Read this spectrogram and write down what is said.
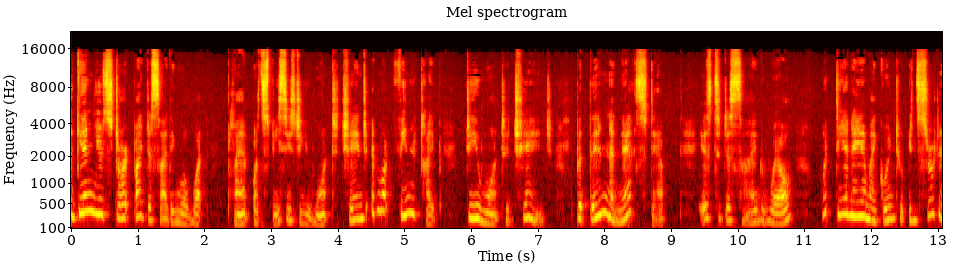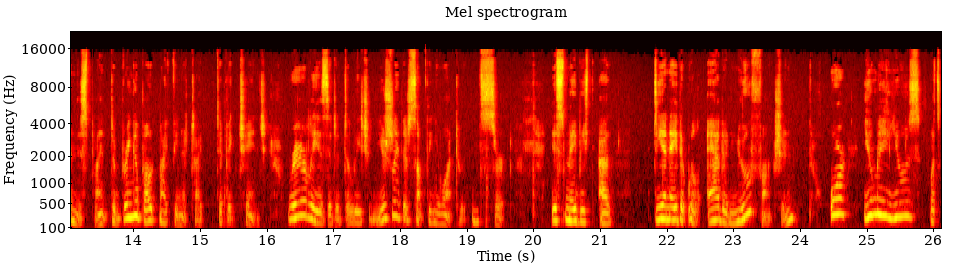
Again, you start by deciding well, what plant, what species do you want to change, and what phenotype do you want to change. But then the next step is to decide well, what DNA am I going to insert in this plant to bring about my phenotypic change? Rarely is it a deletion. Usually there's something you want to insert. This may be a DNA that will add a new function, or you may use what's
